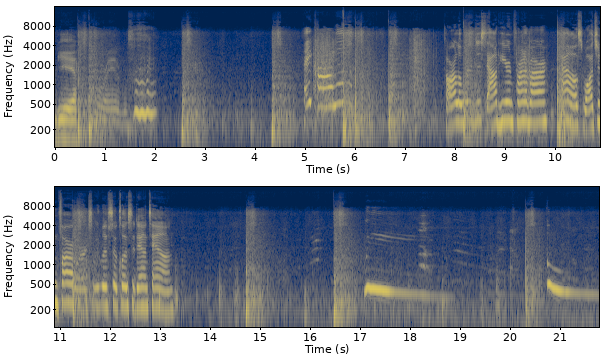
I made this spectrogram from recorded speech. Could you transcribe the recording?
Yeah. Poor animals. Hey, Carla. Carla, we're just out here in front of our house watching fireworks. We live so close to downtown. Whee! Ooh.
